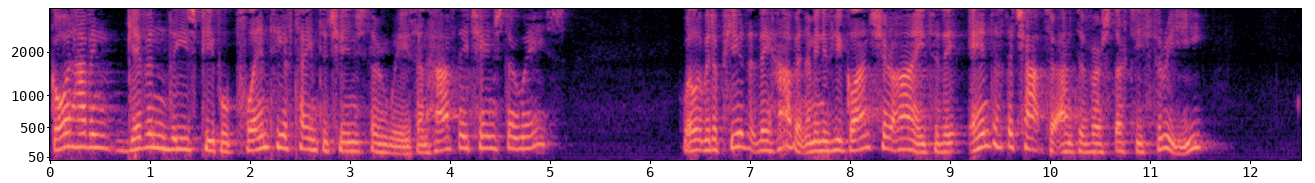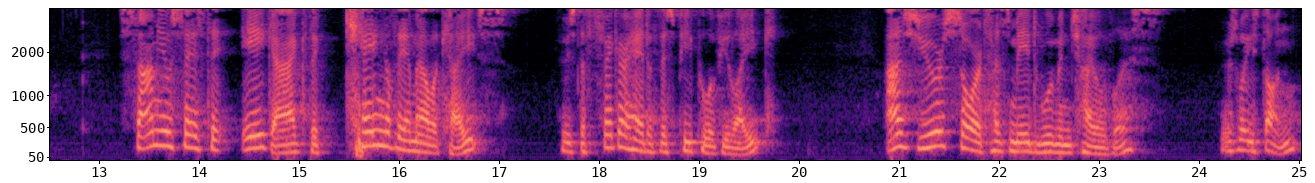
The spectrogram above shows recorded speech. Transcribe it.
God having given these people plenty of time to change their ways. And have they changed their ways? Well, it would appear that they haven't. I mean, if you glance your eye to the end of the chapter and to verse 33, Samuel says to Agag, the king of the Amalekites, who's the figurehead of this people, if you like, as your sword has made women childless, here's what he's done.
